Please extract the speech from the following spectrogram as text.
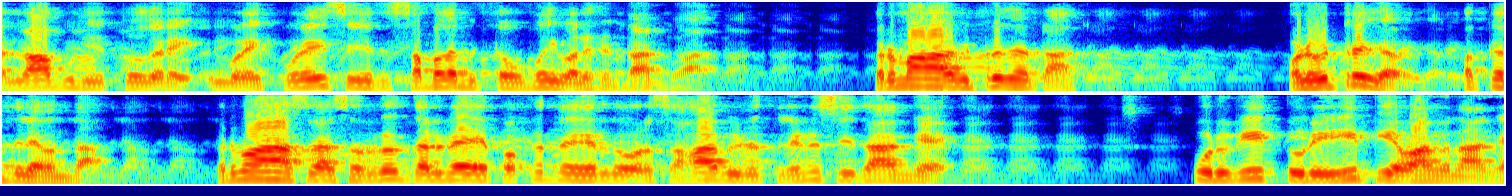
அல்லாஹுடைய தூதரை உங்களை கொலை செய்து சபதமிட்ட உபை வருகின்றான். பெருமானார் விட்டுருங்க விட்டுருங்கட்டாங்க அவளை விட்டுருங்க பக்கத்துல வந்தா. பெருமானார் தன்னுடைய பக்கத்துல இருந்த ஒரு சகாபிடத்துல என்ன செய்தாங்க? ஒரு வீட்டுடைய ஈட்டியை வாங்கினாங்க.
